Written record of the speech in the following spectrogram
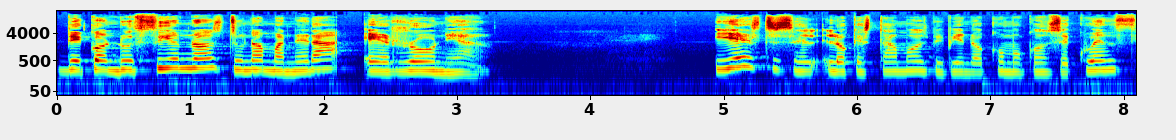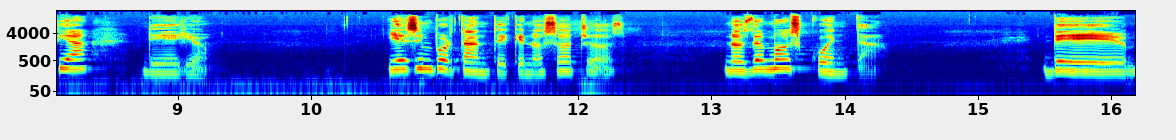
de conducirnos de una manera errónea. Y esto es lo que estamos viviendo como consecuencia de ello. Y es importante que nosotros nos demos cuenta de,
